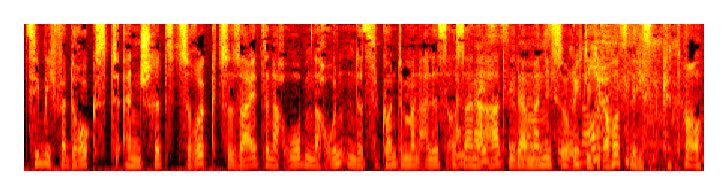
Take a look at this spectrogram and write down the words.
ziemlich verdruckst einen Schritt zurück, zur Seite, nach oben, nach unten. Das konnte man alles aus man seiner Art wieder mal nicht so, so richtig genau. rauslesen. Genau.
